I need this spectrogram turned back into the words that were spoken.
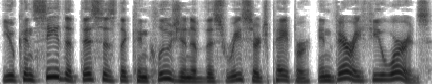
You can see that this is the conclusion of this research paper in very few words.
